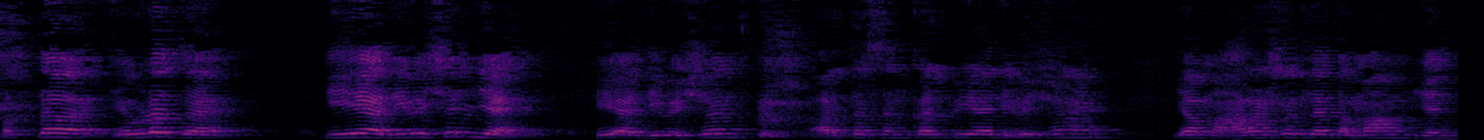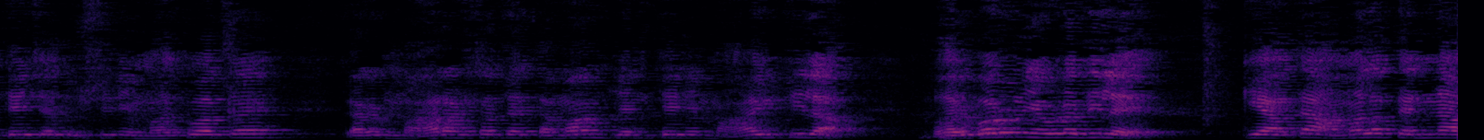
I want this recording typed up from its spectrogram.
फक्त एवढंच आहे की हे अधिवेशन जे आहे हे अधिवेशन अर्थसंकल्पीय अधिवेशन आहे. या महाराष्ट्रातल्या तमाम जनतेच्या दृष्टीने महत्वाचं आहे. कारण महाराष्ट्रातल्या तमाम जनतेने महायुतीला भरभरून एवढं दिलंय की आता आम्हाला त्यांना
